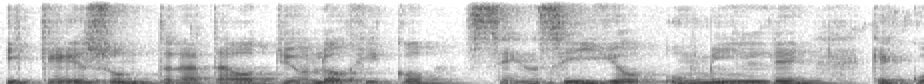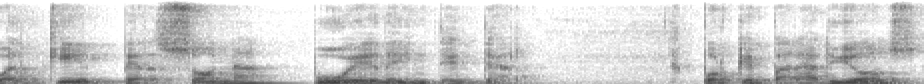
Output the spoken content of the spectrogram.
y que es un tratado teológico sencillo, humilde, que cualquier persona puede entender. Porque para Dios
